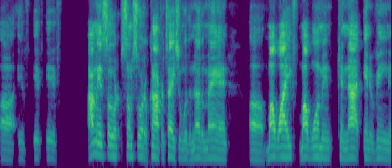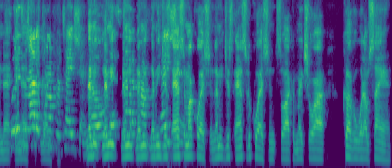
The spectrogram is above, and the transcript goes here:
Uh, if if if I'm in sort some sort of confrontation with another man, uh, my wife, my woman cannot intervene in that. But in it's that not a confrontation. Let me no, let me let me let me let me just answer my question. Let me just answer the question so I can make sure I cover what I'm saying.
